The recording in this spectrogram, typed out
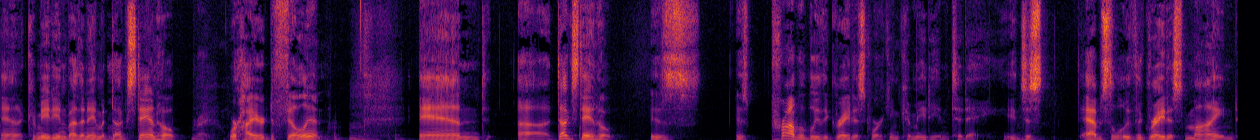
and a comedian by the name of Doug Stanhope Right. were hired to fill in. And uh, Doug Stanhope is is probably the greatest working comedian today. He's just absolutely the greatest mind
